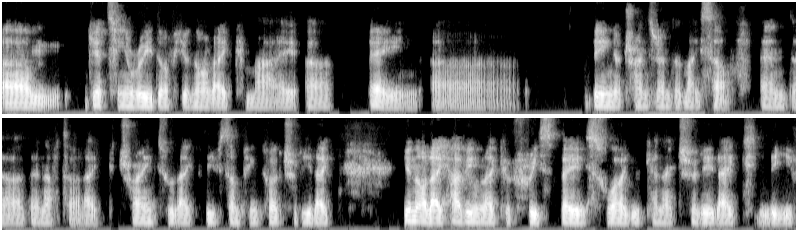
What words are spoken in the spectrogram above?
um, getting rid of you know like my uh, pain uh, being a transgender myself. And uh, then after like trying to like leave something to actually like you know like having like a free space where you can actually like leave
